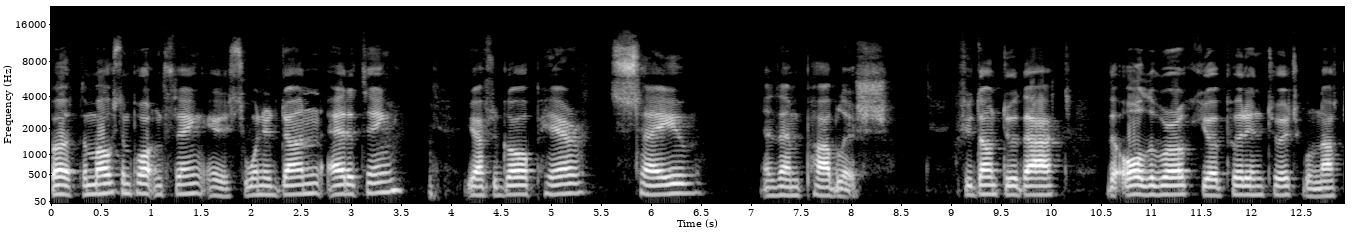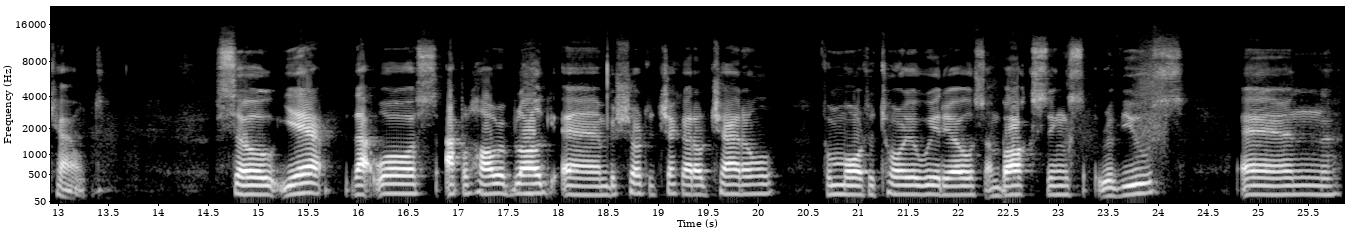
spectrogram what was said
But the most important thing is when you're done editing you have to go up here save and then publish. If you don't do that the all the work you have put into it will not count. So yeah, that was AppleHardwareBlog and be sure to check out our channel for more tutorial videos, unboxings, reviews and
